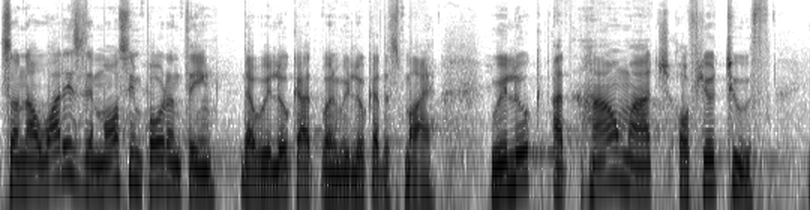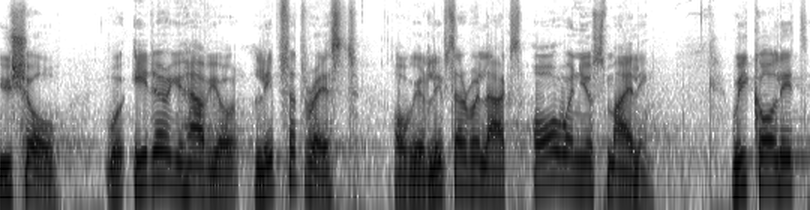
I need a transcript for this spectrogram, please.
so now what is the most important thing that we look at when we look at the smile? We look at how much of your tooth you show. Well, either you have your lips at rest, or your lips are relaxed, or when you're smiling. We call it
